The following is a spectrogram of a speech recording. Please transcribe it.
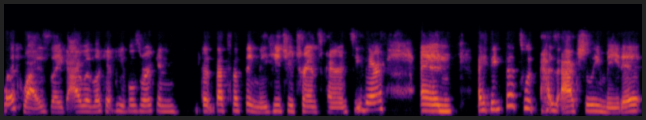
likewise like i would look at people's work and th- that's the thing. They teach you transparency there. And i think that's what has actually made it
